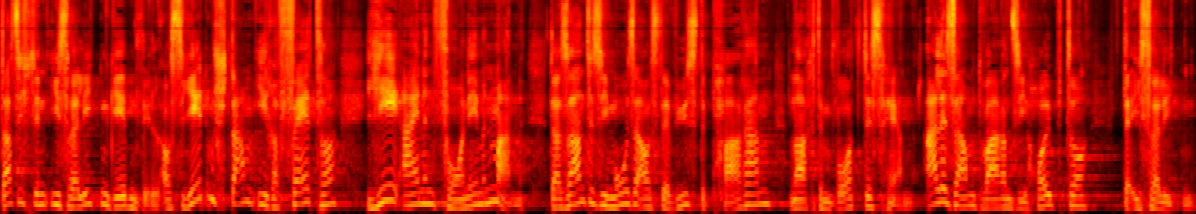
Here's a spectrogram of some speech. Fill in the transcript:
das ich den Israeliten geben will. Aus jedem Stamm ihrer Väter je einen vornehmen Mann. Da sandte sie Mose aus der Wüste Paran nach dem Wort des Herrn. Allesamt waren sie Häupter der Israeliten.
